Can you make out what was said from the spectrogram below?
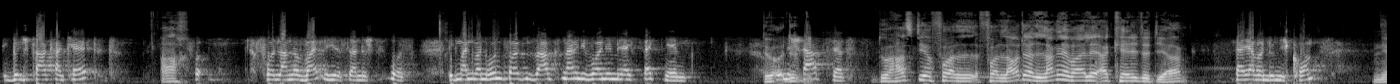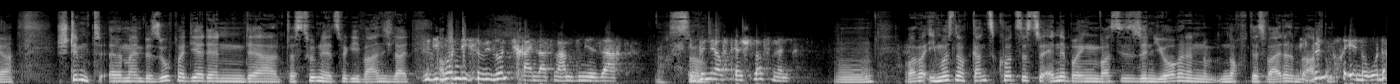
Ich bin stark erkältet. Ach, Vor, vor Langeweile hier ist ja nichts los. Ich meine, mein Hund wollte einen Sarg nehmen, die wollen ihn mir echt wegnehmen. Du, Ohne Scherz jetzt. du hast dir vor, vor lauter Langeweile erkältet, ja? Naja, wenn du nicht kommst. Ja, stimmt. Äh, mein Besuch bei dir, denn der, das tut mir jetzt wirklich wahnsinnig leid. Die würden dich sowieso nicht reinlassen, haben sie mir gesagt. Ach so. Ich bin ja auf der Schlossenen. Mhm. Aber ich muss noch ganz kurz das zu Ende bringen, was diese Seniorinnen noch des Weiteren Ich bin beachten. doch eh eine, oder?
